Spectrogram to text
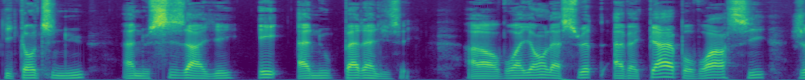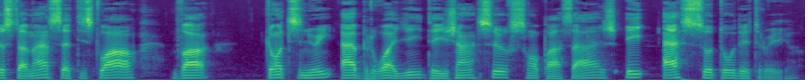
qui continue à nous cisailler et à nous paralyser. Alors voyons la suite avec Pierre pour voir si justement cette histoire va continuer à broyer des gens sur son passage et à s'autodétruire.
